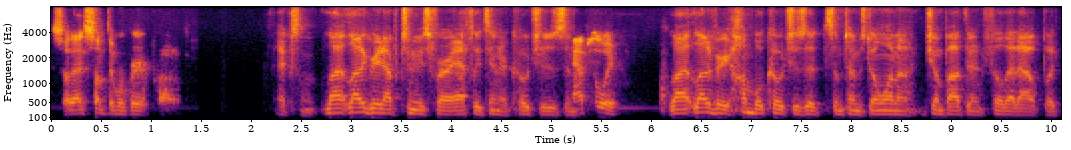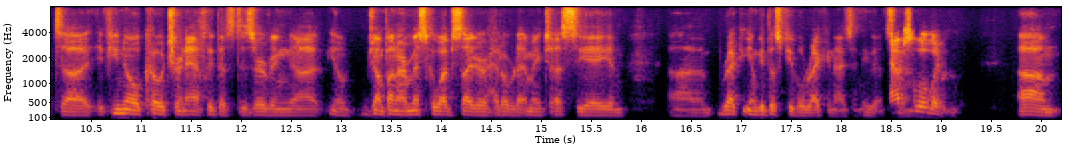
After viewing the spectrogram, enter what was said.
So that's something we're very proud of. Excellent. A lot, a lot of great opportunities for our athletes and our coaches. And Absolutely. A lot, a lot of very humble coaches that sometimes don't want to jump out there and fill that out. But uh, if you know a coach or an athlete that's deserving, uh, you know, jump on our MISCA website or head over to MHSCA and uh, rec- you know, get those people recognized. I think that's absolutely. Um,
